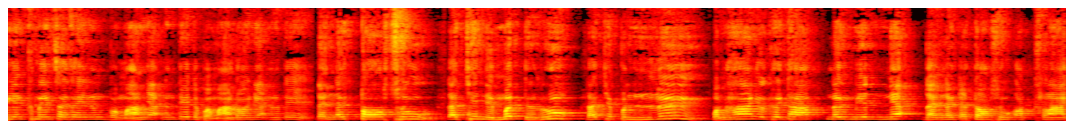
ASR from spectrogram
មានក្មេងស្រីស្រីហ្នឹងប្រហែលអ្នកហ្នឹងទេទៅប្រហែល100អ្នកហ្នឹងទេដែលនៅតស៊ូដែលជានិមិត្តរូបដែលជាពន្លឺបង្ហាញឲ្យឃើញថានៅមានអ្នកដែលនៅតែតស៊ូអត់ខ្លាច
